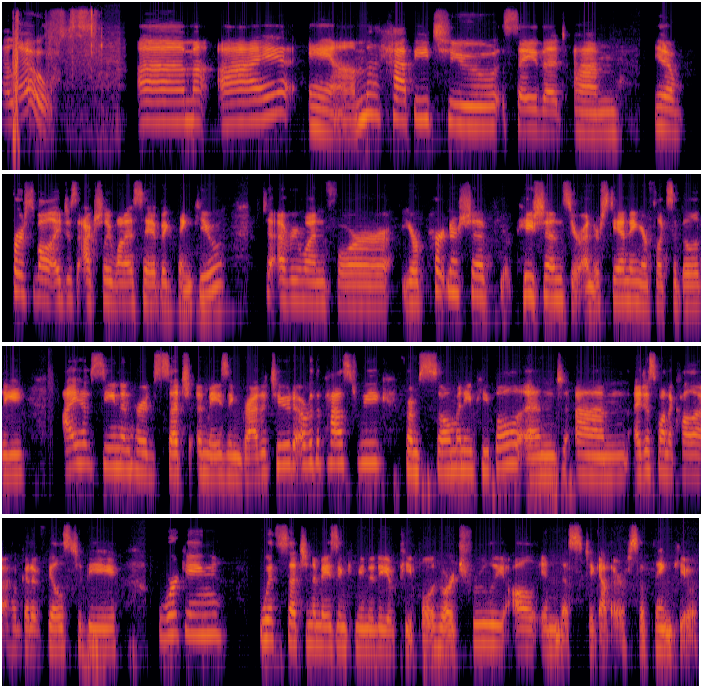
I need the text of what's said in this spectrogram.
Hello. Um, I am happy to say that, um, you know, first of all, I just actually want to say a big thank you to everyone for your partnership, your patience, your understanding, your flexibility. I have seen and heard such amazing gratitude over the past week from so many people. And um, I just want to call out how good it feels to be working with such an amazing community of people who are truly all in this together. So thank you.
